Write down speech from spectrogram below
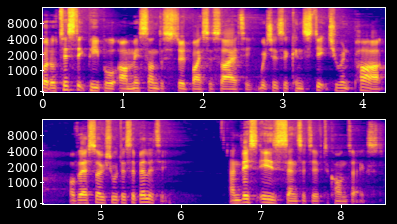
But autistic people are misunderstood by society, which is a constituent part of their social disability. And this is sensitive to context.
